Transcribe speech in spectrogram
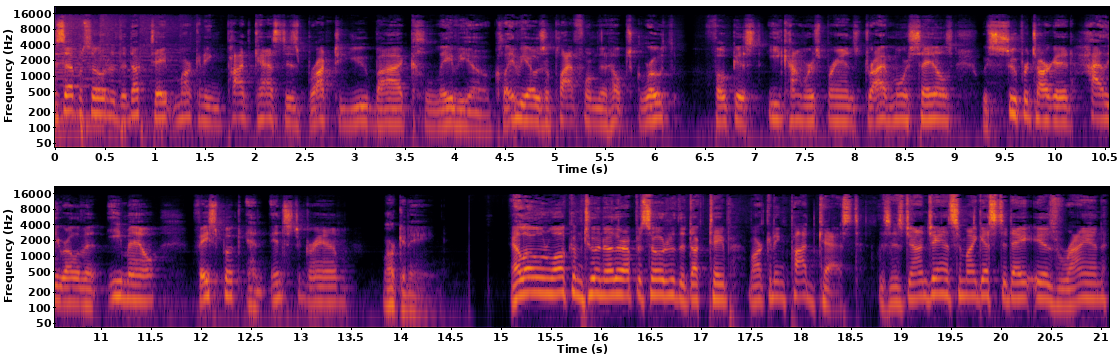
This episode of the Duct Tape Marketing Podcast is brought to you by Klaviyo. Klaviyo is a platform that helps growth focused e commerce brands drive more sales with super targeted, highly relevant email, Facebook, and Instagram marketing. Hello, and welcome to another episode of the Duct Tape Marketing Podcast. This is John Jantsch. My guest today is Ryan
